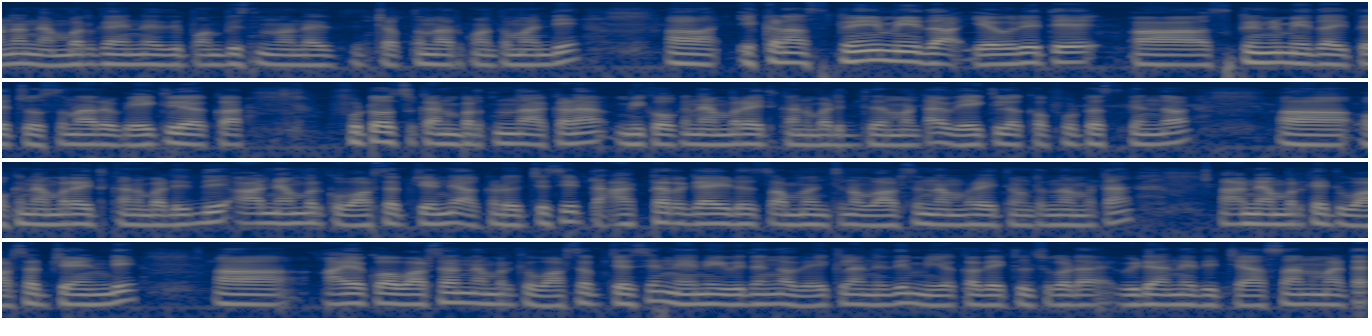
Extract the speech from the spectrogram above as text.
ఓనర్ నెంబర్గా అనేది పంపిస్తుందని అయితే చెప్తున్నారు కొంతమంది. ఇక్కడ స్క్రీన్ మీద ఎవరైతే స్క్రీన్ మీద అయితే చూస్తున్నారు. వెహికల్ యొక్క ఫొటోస్ కనబడుతుందో. అక్కడ మీకు ఒక నెంబర్ అయితే కనబడుద్ది అనమాట వెహికల్ యొక్క ఫొటోస్ కింద ఒక నెంబర్ అయితే కనబడుద్ది. ఆ నెంబర్కి వాట్సాప్ చేయండి. అక్కడ వచ్చేసి ట్రాక్టర్ గైడ్ సంబంధించిన వాట్సాప్ నెంబర్ అయితే ఉంటుందన్నమాట ఆ నెంబర్కి అయితే వాట్సాప్ చేయండి. ఆ, ఆ యొక్క వాట్సాప్ నెంబర్కి వాట్సాప్ చేసి నేను ఈ విధంగా వెహికల్ అనేది మీ యొక్క వెహికల్స్ కూడా వీడియో అనేది చేస్తాను అనమాట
